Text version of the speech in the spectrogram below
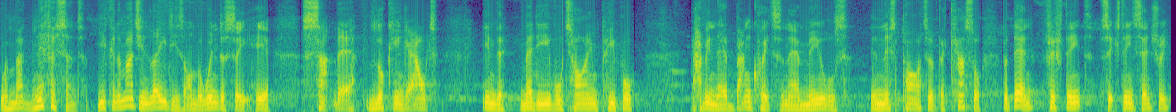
were magnificent. You can imagine ladies on the window seat here, sat there looking out in the medieval time, people having their banquets and their meals in this part of the castle. But then, 15th, 16th century,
